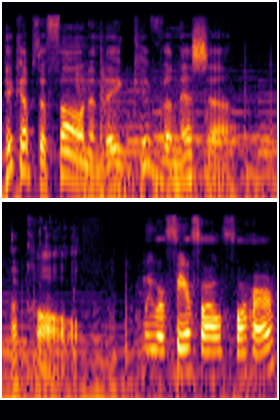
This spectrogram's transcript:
pick up the phone and they give Vanessa a call. We were fearful for her,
